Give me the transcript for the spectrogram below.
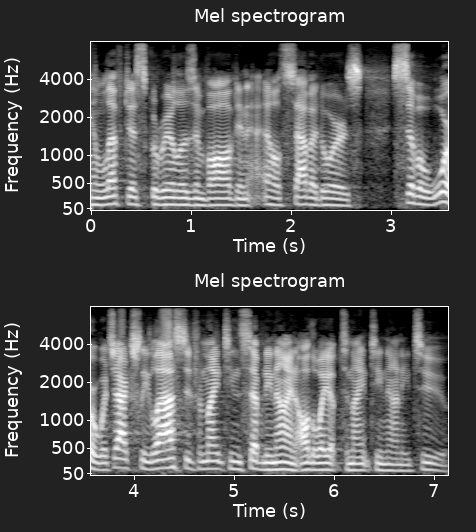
and leftist guerrillas involved in El Salvador's civil war, which actually lasted from 1979 all the way up to 1992.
